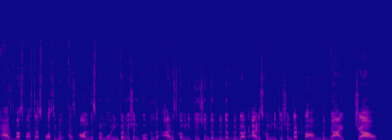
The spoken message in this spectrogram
as much fast as possible. As always for more information go to the Aires Communication www.airescomunication.com good night. Ciao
